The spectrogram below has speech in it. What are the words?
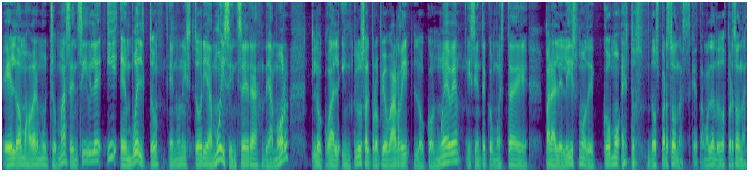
él lo vamos a ver mucho más sensible y envuelto en una historia muy sincera de amor, lo cual incluso al propio Bardi lo conmueve y siente como este paralelismo de cómo estas dos personas, que estamos hablando de dos personas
